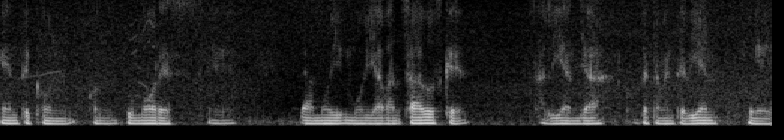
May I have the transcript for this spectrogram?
gente con, con tumores eh, ya muy, muy avanzados que salían ya completamente bien, eh,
